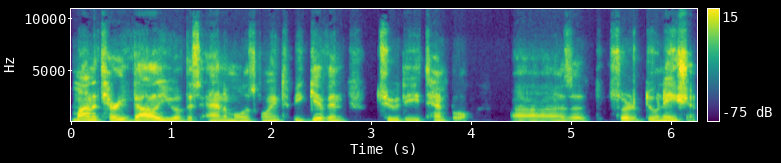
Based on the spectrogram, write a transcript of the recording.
monetary value of this animal is going to be given to the temple uh, as a sort of donation.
